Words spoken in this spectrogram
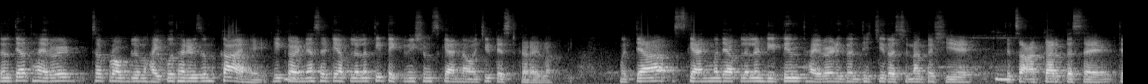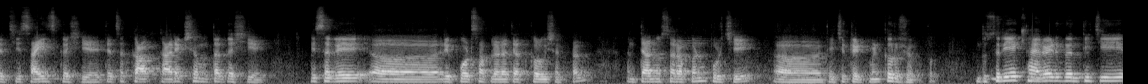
तर त्या थायरॉइडचा प्रॉब्लेम हायपोथायरॉइडिझम का आहे? हे कळण्यासाठी आपल्याला ती टेक्निशियम स्कॅन नावाची टेस्ट करावी लागते. मग त्या स्कॅनमध्ये आपल्याला डिटेल थायरॉइड ग्रंथीची रचना कशी आहे? त्याचा आकार कसा आहे? त्याची साईज कशी आहे? त्याचं का कार्यक्षमता कशी आहे? हे सगळे रिपोर्ट्स आपल्याला त्यात कळू शकतात. आणि त्यानुसार आपण पुढची त्याची ट्रीटमेंट करू शकतो दुसरी एक थायरॉइड ग्रंथीची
